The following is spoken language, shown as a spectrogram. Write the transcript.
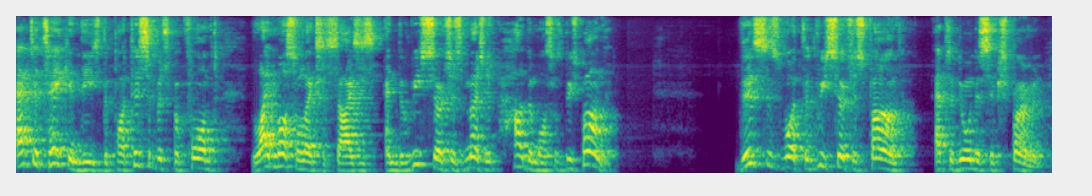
After taking these, the participants performed light muscle exercises and the researchers measured how the muscles responded. This is what the researchers found after doing this experiment.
